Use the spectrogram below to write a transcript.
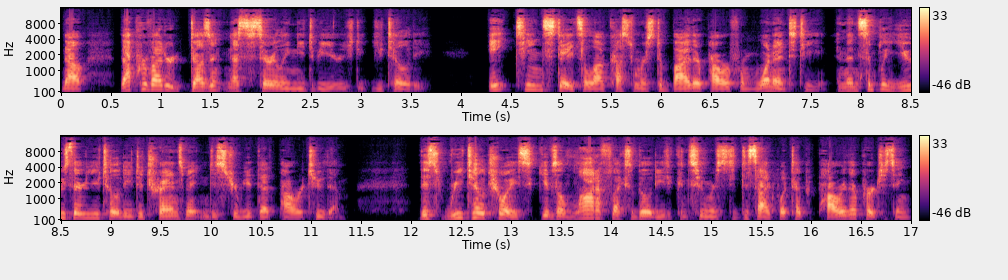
Now, that provider doesn't necessarily need to be your utility. 18 states allow customers to buy their power from one entity and then simply use their utility to transmit and distribute that power to them. This retail choice gives a lot of flexibility to consumers to decide what type of power they're purchasing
